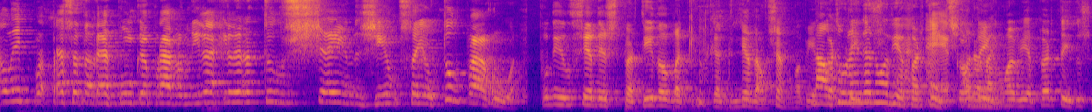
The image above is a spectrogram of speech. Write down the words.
Ali para a Praça da República, para a Avenida, aquilo era tudo cheio de gente, saiu tudo para a rua. Podiam ser deste partido ou daquele que não, já não havia Na altura ainda não havia partidos, É, quando não havia partidos,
